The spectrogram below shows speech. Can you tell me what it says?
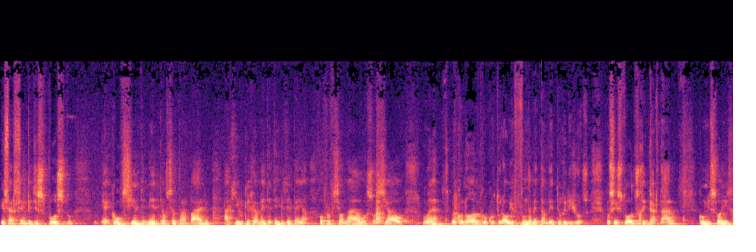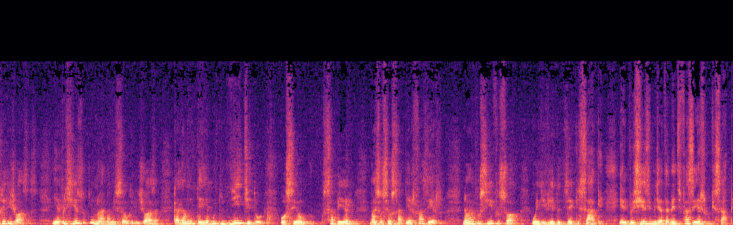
estar sempre disposto é, conscientemente ao seu trabalho aquilo que realmente tem que desempenhar, o profissional, o social, não é? o econômico, o cultural e fundamentalmente o religioso. Vocês todos reencarnaram com missões religiosas. E é preciso que na, na missão religiosa cada um tenha muito nítido o seu saber, mas o seu saber fazer. Não é possível só o indivíduo dizer que sabe. Ele precisa imediatamente fazer o que sabe.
